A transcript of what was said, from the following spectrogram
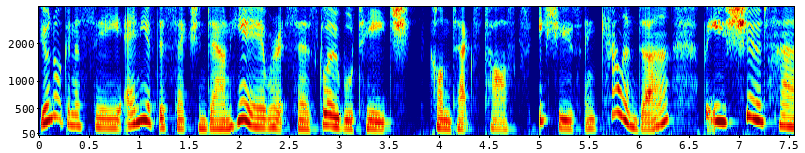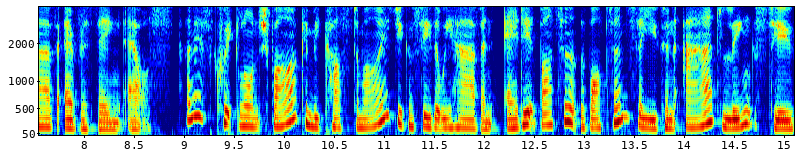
you're not going to see any of this section down here where it says Global Teach contacts, tasks, issues, and calendar, but you should have everything else. And this quick launch bar can be customized. You can see that we have an edit button at the bottom, so you can add links to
